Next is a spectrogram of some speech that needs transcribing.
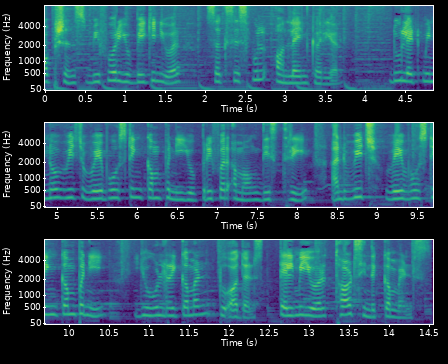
options before you begin your successful online career. Do let me know which web hosting company you prefer among these three and which web hosting company you will recommend to others. Tell me your thoughts in the comments.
